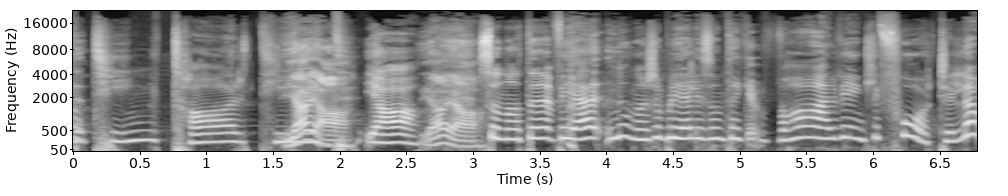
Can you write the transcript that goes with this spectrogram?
det, ting tar tid. Ja, ja. ja. Ja, ja. Sånn at, eh, for jeg, Noen ganger så blir jeg liksom tenker Hva er det vi egentlig får til, da?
